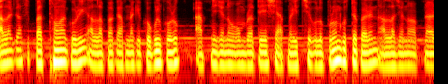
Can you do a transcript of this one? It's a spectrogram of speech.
আল্লাহর কাছে প্রার্থনা করি, আল্লাহ পাক আপনাকে কবুল করুক। আপনি যেন ওমরাতে এসে আপনার ইচ্ছেগুলো পূরণ করতে পারেন। আল্লাহ যেন আপনার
